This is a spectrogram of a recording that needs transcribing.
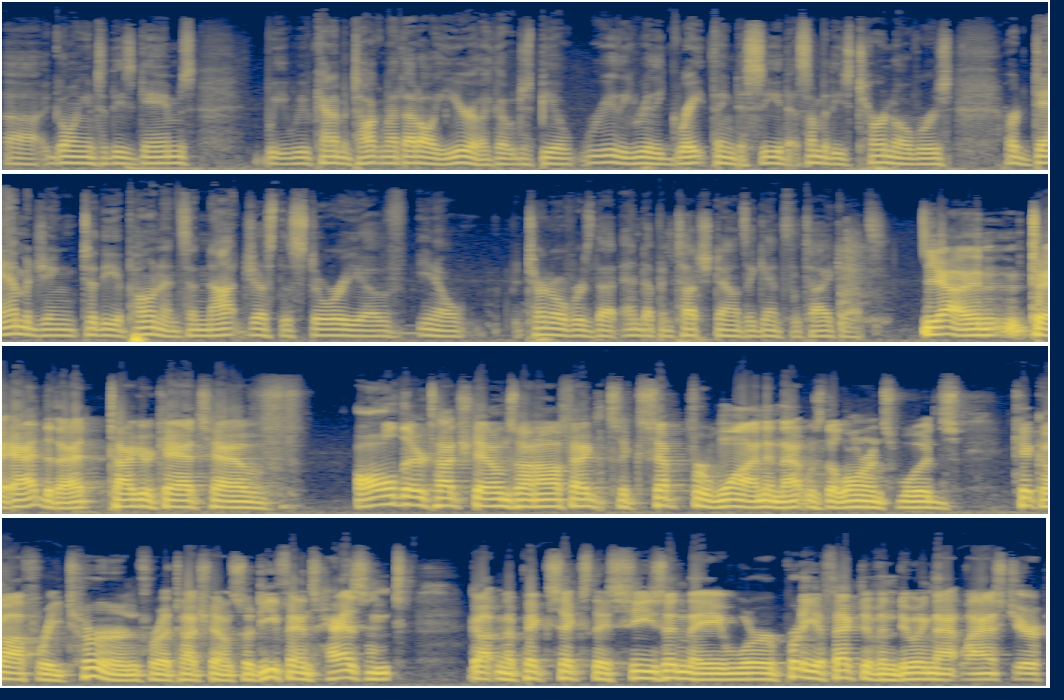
uh, going into these games we, we've kind of been talking about that all year. Like that would just be a really, really great thing to see that some of these turnovers are damaging to the opponents and not just the story of, you know, turnovers that end up in touchdowns against the Ticats. Yeah. And to add to that, Tiger Cats have all their touchdowns on offense except for one, and that was the Lawrence Woods kickoff return for a touchdown. So defense hasn't gotten a pick six this season. They were pretty effective in doing that last year.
